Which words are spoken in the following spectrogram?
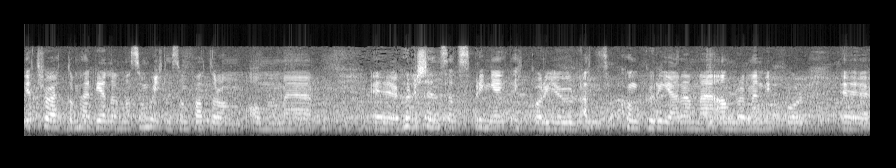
Jag tror att de här delarna som Wilkinson pratar om, om eh, eh, hur det känns att springa i ett ekorrhjul, att konkurrera med andra människor, eh,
